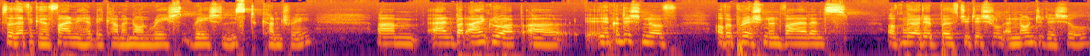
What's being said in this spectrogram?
South Africa finally had become a non-racialist country. Um, and but I grew up uh, in a condition of, of oppression and violence, of murder, both judicial and non-judicial,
